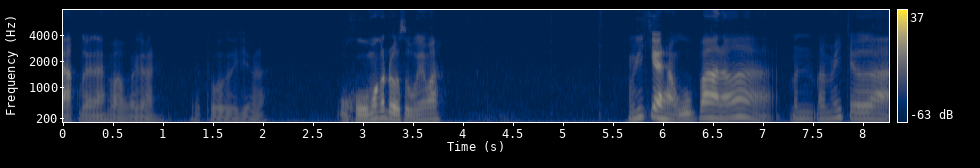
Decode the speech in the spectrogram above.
ดักด้วยนะ บอกไว้ก่อนเดี๋ยวตัวอื่นเยอะแล้วโอ้โหมันกระโดดสูงยังวะผมขี้เกียจหาอูป้าแล้วอะมันมันไม่เจออะ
